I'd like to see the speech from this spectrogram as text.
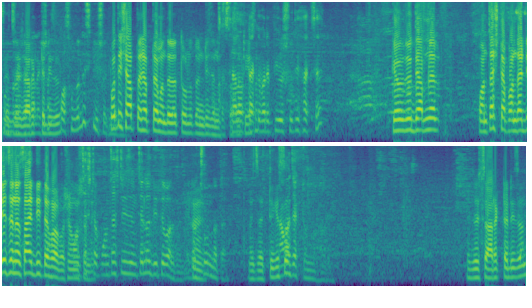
সুন্দর যে একটা আরেকটা পছন্দ হলে স্ক্রিনশট প্রতি সপ্তাহে সপ্তাহে আমাদের নতুন নতুন ডিজাইন আসছে স্যালোডটা একেবারে পিওর সুতি থাকছে? কেউ যদি আপনার পঞ্চাশটা পঞ্চাশ ডিজাইনের চাই দিতে পারব সমস্যা পঞ্চাশটা পঞ্চাশ ডিজাইন চাইলেও দিতে পারবেন এটা হচ্ছে উন্নটা ঠিক আছে? নামাজ একটা হবে। এই যে আরেকটা ডিজাইন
